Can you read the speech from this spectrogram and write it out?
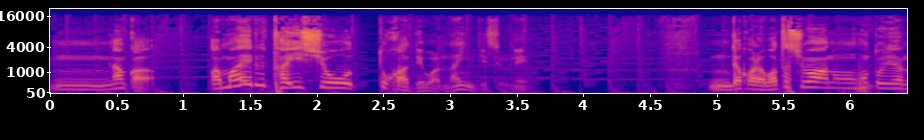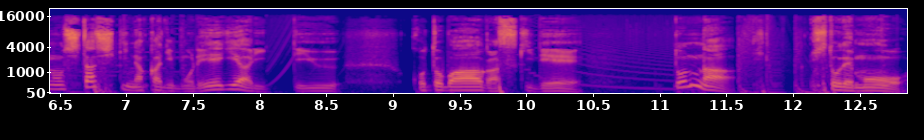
うんなんか甘える対象とかではないんですよね。だから私はあの本当にあの親しき中にも礼儀ありっていう言葉が好きでどんな人でも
